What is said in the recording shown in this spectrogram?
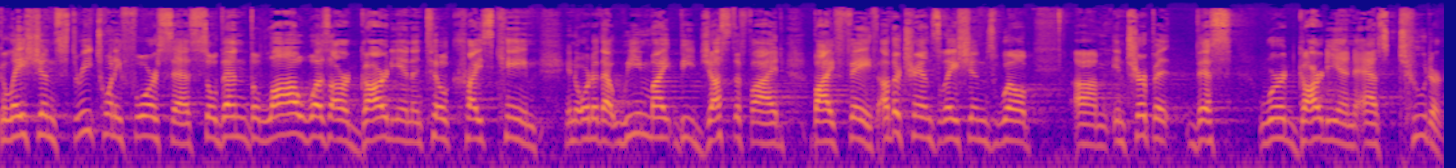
Galatians 3:24 says, "So then the law was our guardian until Christ came in order that we might be justified by faith." Other translations will um, interpret this word guardian as tutor.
